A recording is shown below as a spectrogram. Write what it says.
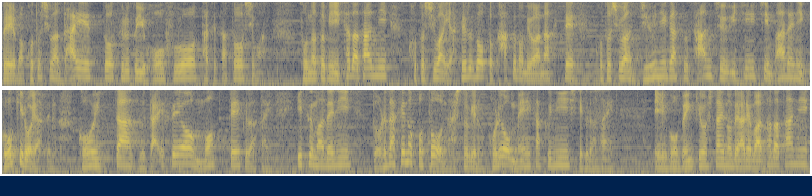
例えば今年はダイエットをするという抱負を立てたとします。そんな時にただ単に今年は痩せるぞと書くのではなくて今年は12月31日までに5キロ痩せる。こういった具体性を持ってください。いつまでにどれだけのことを成し遂げる。これを明確にしてください。英語を勉強したいのであればただ単に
